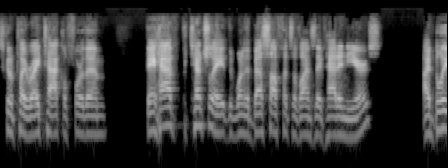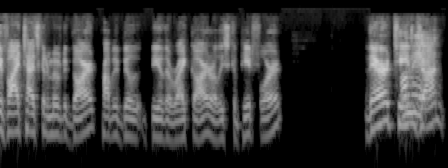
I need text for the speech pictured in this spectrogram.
He's going to play right tackle for them. They have potentially one of the best offensive lines they've had in years. I believe Vaitai's going to move to guard, probably be, be the right guard or at least compete for it. Their team, me- John.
